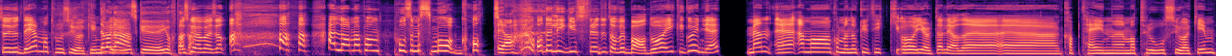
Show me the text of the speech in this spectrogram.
Så jo det matros Joakim Det var det han skulle gjort, Han skulle altså. bare sånn Jeg la meg på en pose med smågodt, Ja. og det ligger strødd utover badet òg. Ikke gå inn der. Men eh, jeg må komme med noe kritikk og hjelpe deg å le av det, eh, kaptein matros Joakim.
